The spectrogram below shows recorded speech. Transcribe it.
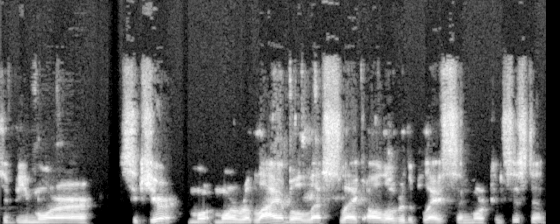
to be more secure, more, more reliable, less like all over the place, and more consistent.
